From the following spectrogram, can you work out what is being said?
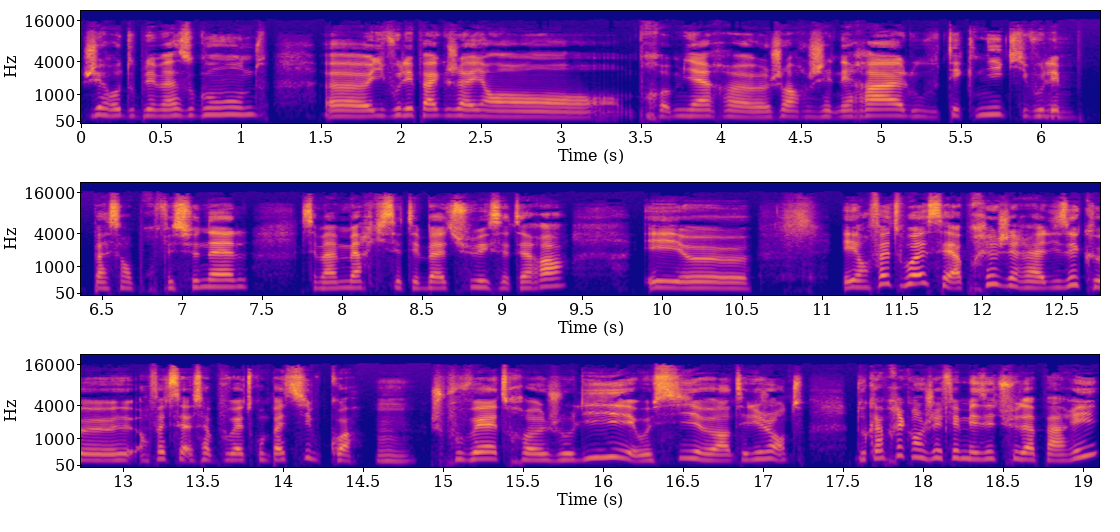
J'ai redoublé ma seconde. Euh, ils voulaient pas que j'aille en première, euh, genre générale ou technique. Ils voulaient Mm. passer en professionnel. C'est ma mère qui s'était battue, etc. Et euh, et en fait, ouais, c'est après j'ai réalisé que, en fait, ça, ça pouvait être compatible, quoi Mm. je pouvais être euh, jolie et aussi euh, intelligente. Donc après, quand j'ai fait mes études à Paris,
